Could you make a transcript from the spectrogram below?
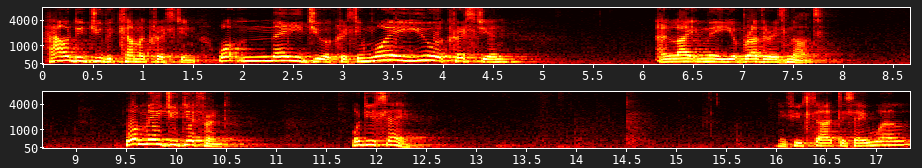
How did you become a Christian? What made you a Christian? Why are you a Christian? And like me, your brother is not. What made you different? What do you say? If you start to say, well,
